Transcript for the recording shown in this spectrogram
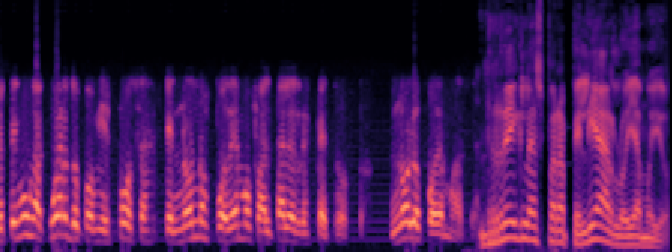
Yo tengo un acuerdo con mi esposa que no nos podemos faltar el respeto. No lo podemos hacer. Reglas para pelear, lo llamo yo.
